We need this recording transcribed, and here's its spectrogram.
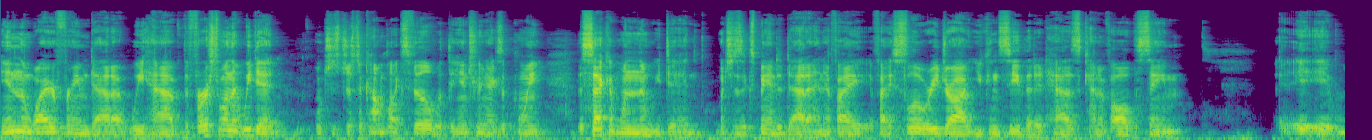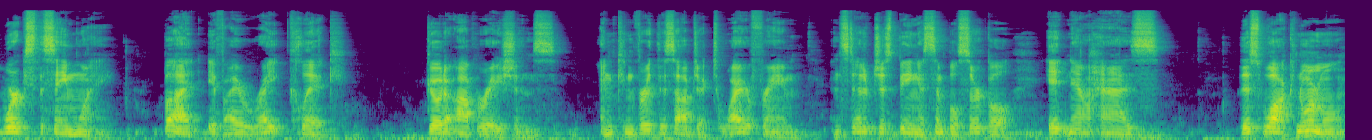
in the wireframe data, we have the first one that we did, which is just a complex fill with the entry and exit point. The second one that we did, which is expanded data, and if I if I slow redraw it, you can see that it has kind of all the same. It, it works the same way. But if I right click, go to operations, and convert this object to wireframe, instead of just being a simple circle, it now has this walk normal.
